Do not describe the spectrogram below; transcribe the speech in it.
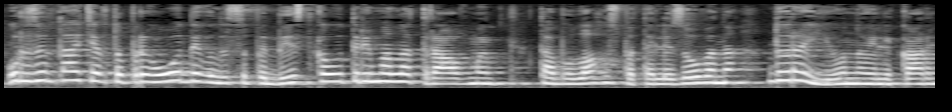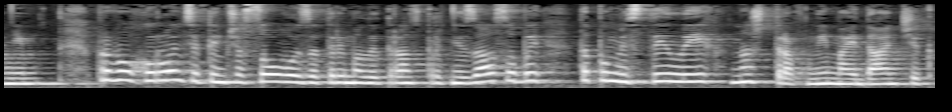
У результаті автопригоди велосипедистка отримала травми та була госпіталізована до районної лікарні. Правоохоронці тимчасово затримали транспортні засоби та помістили їх на штрафний майданчик.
